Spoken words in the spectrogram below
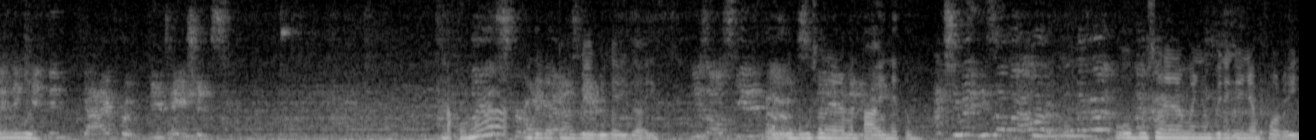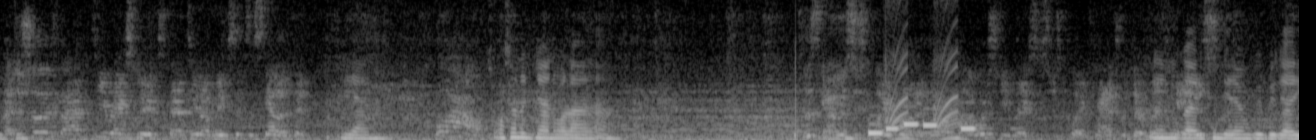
And the Uy. kid didn't die from mutations. Naku nga, hindi na ito magbibigay guys. Uubusin na naman tayo nito. Uubusin na naman yung binigay niyang I 480. just realized I have T-Rex moves tattooed on me since a skeleton. Yan. Wow. So kasunod niyan, wala na. This guy was just playing one of I wish T-Rexes just play catch with their Yan rib yung guys, hindi na magbibigay.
